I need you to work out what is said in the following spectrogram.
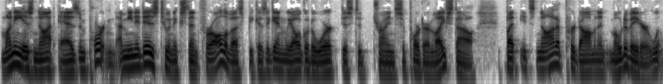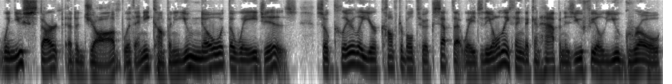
money is not as important. I mean, it is to an extent for all of us because again, we all go to work just to try and support our lifestyle, but it's not a predominant motivator. When you start at a job with any company, you know what the wage is. So clearly you're comfortable to accept that wage. The only thing that can happen is you feel you grow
